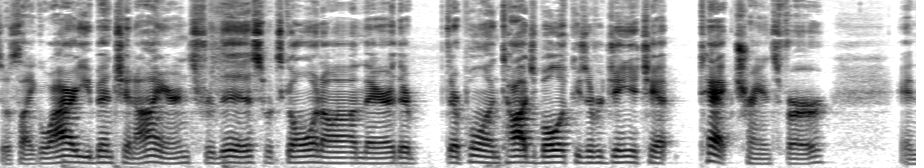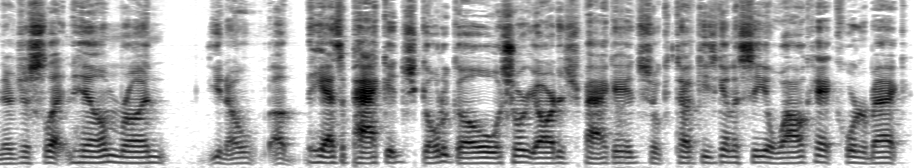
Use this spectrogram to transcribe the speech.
So it's like, why are you benching Irons for this? What's going on there? They're they're pulling Taj Bullock, who's a Virginia Tech transfer, and they're just letting him run. You know, uh, he has a package, go to goal, a short yardage package. So Kentucky's going to see a Wildcat quarterback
